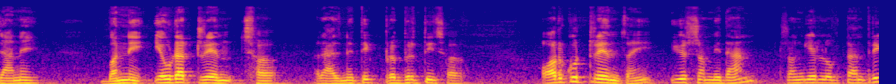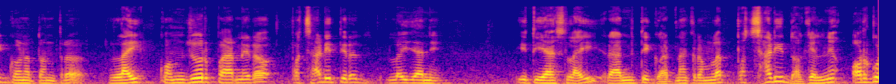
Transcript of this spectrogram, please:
जाने भन्ने एउटा ट्रेन छ। राजनैतिक प्रवृत्ति छ। अर्को ट्रेन चाहिँ यो संविधान सङ्घीय लोकतान्त्रिक गणतन्त्रलाई कमजोर पार्ने र पछाडितिर लैजाने इतिहासलाई राजनीतिक घटनाक्रमलाई पछाडि धकेल्ने अर्को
